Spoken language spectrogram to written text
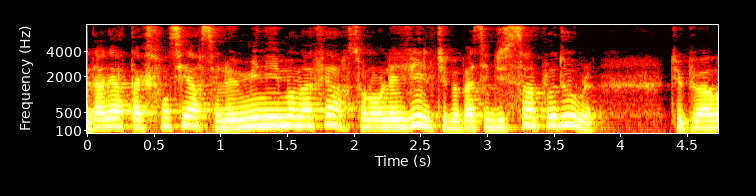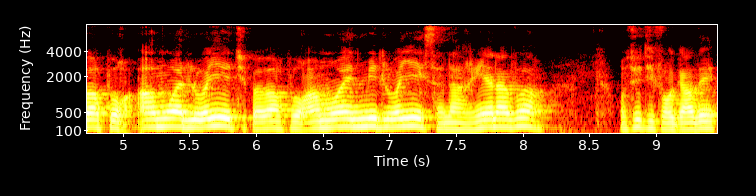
dernière taxe foncière, c'est le minimum à faire. Selon les villes, tu peux passer du simple au double. Tu peux avoir pour un mois de loyer, tu peux avoir pour un mois et demi de loyer, ça n'a rien à voir. Ensuite, il faut regarder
